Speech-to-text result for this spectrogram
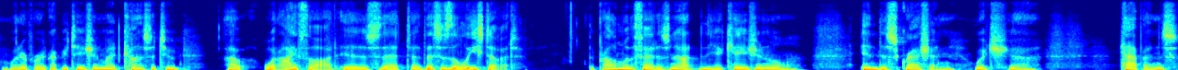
whatever reputation might constitute. Uh, what I thought is that uh, this is the least of it. The problem with the Fed is not the occasional indiscretion, which uh, happens.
